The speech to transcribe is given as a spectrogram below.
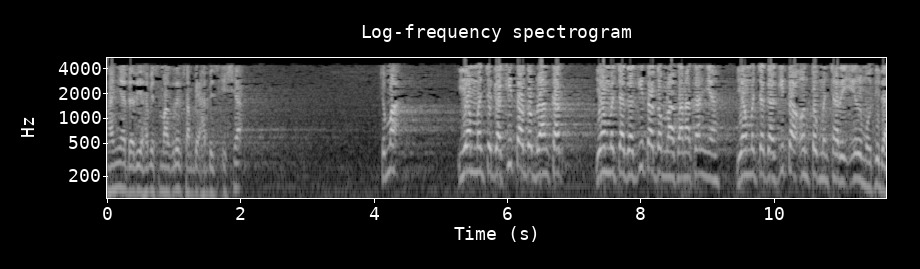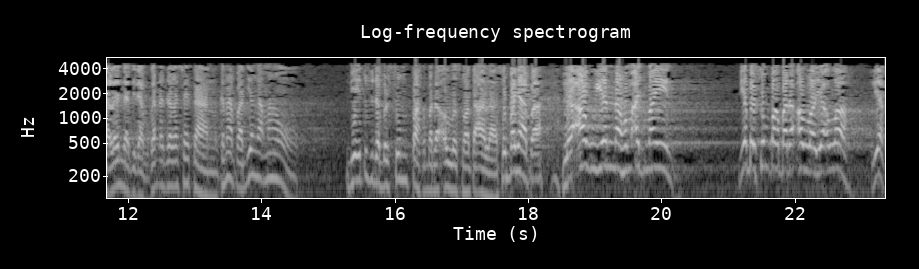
hanya dari habis maghrib sampai habis isya. Cuma yang mencegah kita untuk berangkat, yang mencegah kita untuk melaksanakannya, yang mencegah kita untuk mencari ilmu tidak lain dan tidak bukan adalah setan. Kenapa? Dia nggak mau. Dia itu sudah bersumpah kepada Allah SWT. Sumpahnya apa? La'awiyannahum ajmain. Dia bersumpah kepada Allah, ya Allah, lihat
